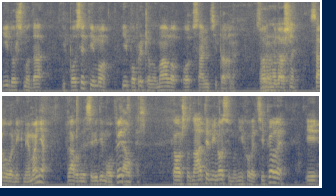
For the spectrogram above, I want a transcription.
i došli smo da ih posetimo i popričamo malo o samim cipelama. Dobro nam došli. Sagovornik Nemanja, drago mi da se vidimo opet. Evo kaže. Kao što znate, mi nosimo njihove cipele i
